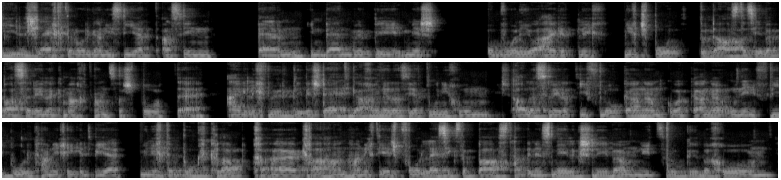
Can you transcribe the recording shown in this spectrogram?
viel schlechter organisiert als in Bern. In Bern wirklich, mir ist, obwohl ich ja eigentlich nicht Sport, durch das, dass ich eben Passerelle gemacht habe, so Sport, äh, eigentlich wirklich bestätigen können, dass ich an die Uni komme, ist alles relativ flott gegangen und gut gegangen. Und in Freiburg habe ich irgendwie, weil ich den Book Club äh, hatte, habe ich die erste Vorlesung verpasst, habe dann ein Mail geschrieben und nichts zurückbekommen und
